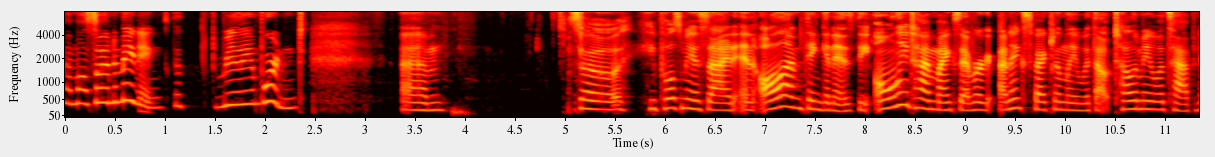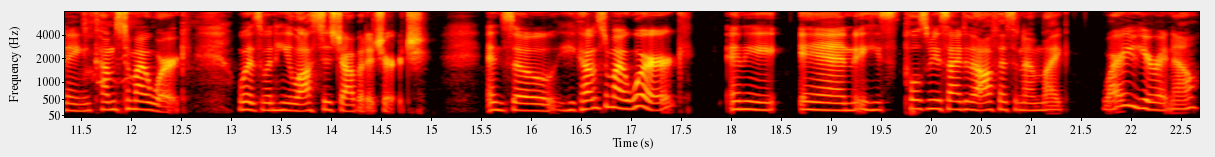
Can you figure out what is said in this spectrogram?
I'm also in a meeting. Really important." Um so he pulls me aside, and all I'm thinking is the only time Mike's ever unexpectedly, without telling me what's happening, comes to my work was when he lost his job at a church. And so he comes to my work and he and he pulls me aside to the office, and I'm like, "Why are you here right now?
